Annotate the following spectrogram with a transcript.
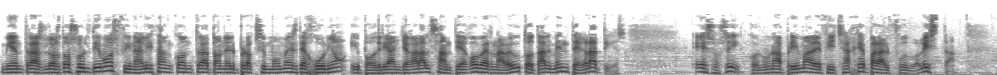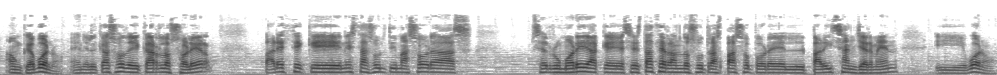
Mientras los dos últimos finalizan contrato en el próximo mes de junio y podrían llegar al Santiago Bernabéu totalmente gratis. Eso sí, con una prima de fichaje para el futbolista. Aunque bueno, en el caso de Carlos Soler parece que en estas últimas horas se rumorea que se está cerrando su traspaso por el Paris Saint-Germain y bueno,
